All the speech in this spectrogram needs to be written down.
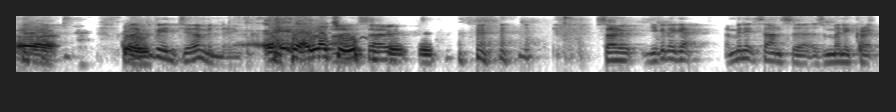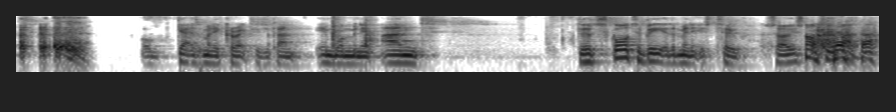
Alright, that could be a German name. yeah, true. Alright, so- so you're going to get a minute to answer as many correct, or get as many correct as you can in one minute, and the score to beat at the minute is two. So it's not too bad.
